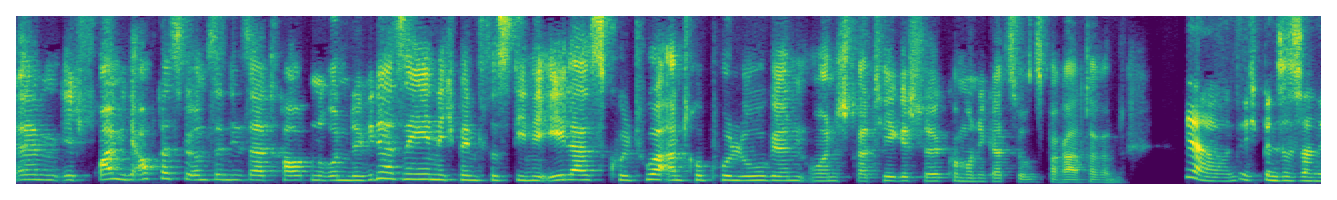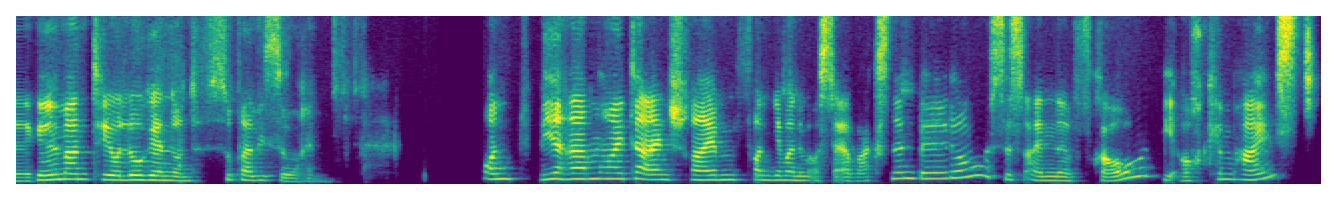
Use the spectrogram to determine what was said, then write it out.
ähm, ich freue mich auch, dass wir uns in dieser trauten Runde wiedersehen. Ich bin Christine Ehlers, Kulturanthropologin und strategische Kommunikationsberaterin. Ja, und ich bin Susanne Gillmann, Theologin und Supervisorin. Und wir haben heute ein Schreiben von jemandem aus der Erwachsenenbildung. Es ist eine Frau, die auch Kim heißt.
